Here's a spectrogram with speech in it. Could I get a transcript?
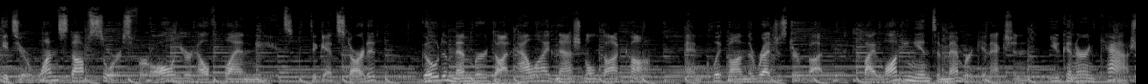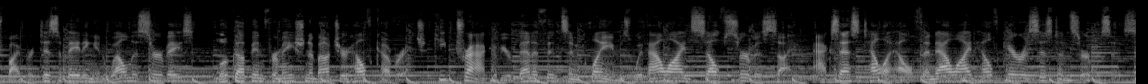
It's your one stop source for all your health plan needs. To get started, go to member.alliednational.com and click on the Register button. By logging into Member Connection, you can earn cash by participating in wellness surveys, look up information about your health coverage, keep track of your benefits and claims with Allied's self service site, access telehealth and allied healthcare assistance services,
